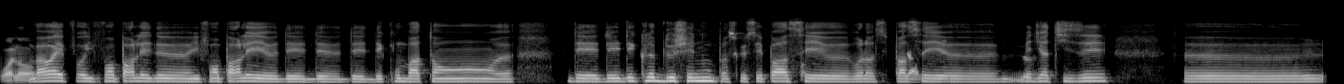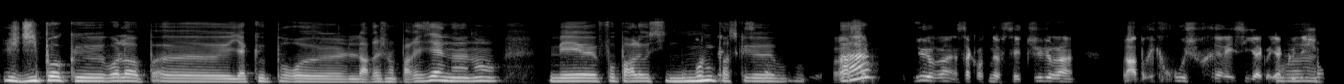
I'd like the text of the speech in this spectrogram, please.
Voilà. Bah ouais, il faut, il faut en parler de, il faut en parler euh, des, des, des, des combattants, euh, des, des, des clubs de chez nous, parce que c'est pas assez, euh, voilà, c'est pas assez euh, médiatisé. Euh, je dis pas que voilà, p- euh, il y a que pour euh, la région parisienne, hein, non. Mais il faut parler aussi de nous parce que, Hein, dur, hein. 59, c'est dur. hein. La brique rouge, frère, ici, il n'y a, il y a que Ouais. des champs.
